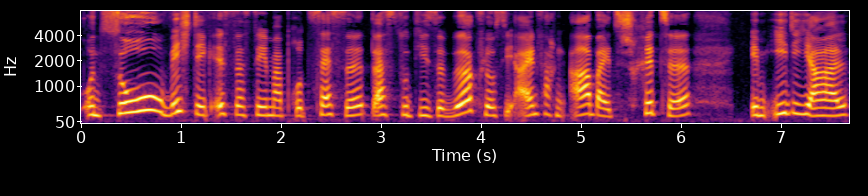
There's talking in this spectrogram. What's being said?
Und so wichtig ist das Thema Prozesse, dass du diese Workflows, die einfachen Arbeitsschritte im Ideal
